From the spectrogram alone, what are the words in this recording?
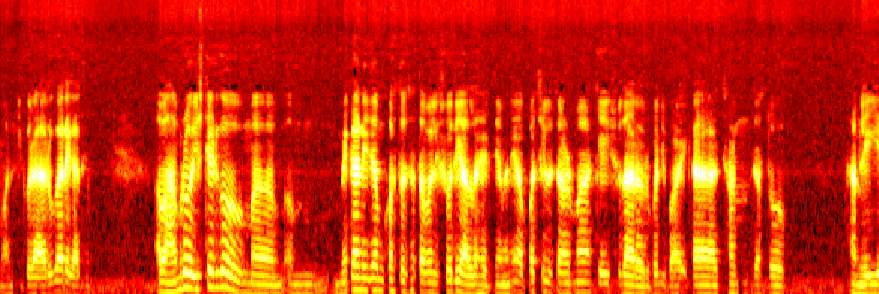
भन्ने कुराहरू गरेका थियौँ। अब हाम्रो स्टेटको मेकानिजम कस्तो छ तपाईँले सोधिहाल्दाखेरि चाहिँ भने अब पछिल्लो चरणमा केही सुधारहरू पनि भएका छन् जस्तो हामीले यी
